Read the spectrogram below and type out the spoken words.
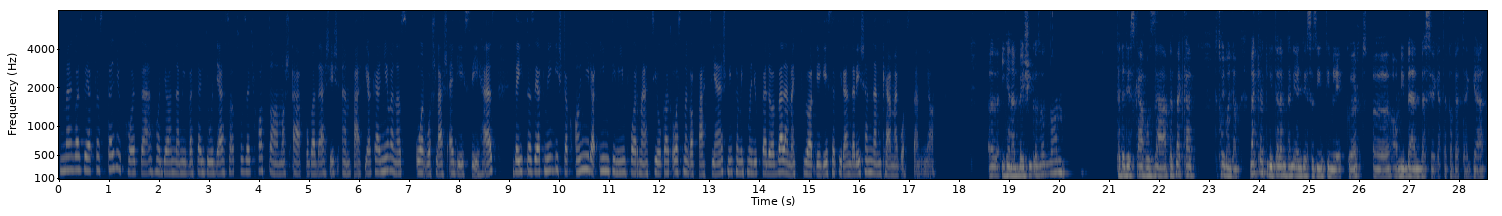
Meg azért azt tegyük hozzá, hogy a nemi beteggyógyászathoz egy hatalmas elfogadás és empátia kell, nyilván az orvoslás egészéhez, de itt azért mégiscsak annyira intim információkat oszt meg a páciens, mint amit mondjuk például velem egy fluorgégészeti rendelésen nem kell megosztania. igen, ebbe is igazad van. Tehát egyrészt kell hozzá, tehát meg kell, tehát hogy mondjam, meg kell tudni teremteni egyrészt az intim légkört, amiben beszélgetek a beteggel.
